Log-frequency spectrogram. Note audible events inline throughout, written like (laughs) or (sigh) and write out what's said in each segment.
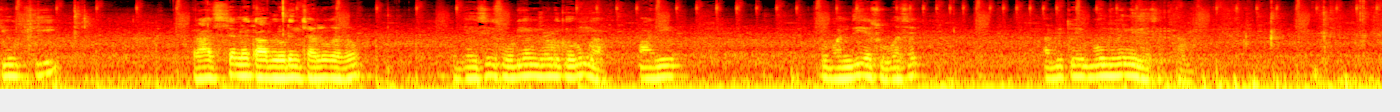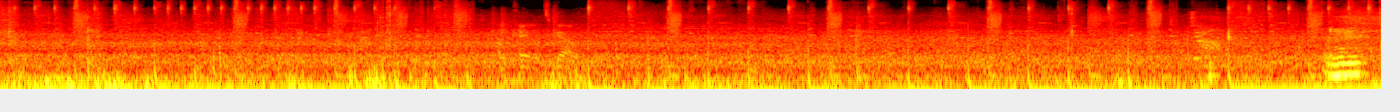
क्योंकि रात से मैं काब लोडिंग चालू कर रहा हूँ। जैसे सोडियम लोड करूँगा पानी तो बंद ही है सुबह से। अभी तो एक बूंद भी नहीं दे सकता go.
